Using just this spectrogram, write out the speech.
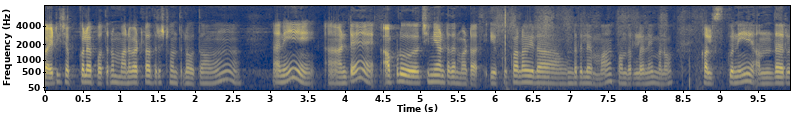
బయటికి చెప్పుకోలేకపోతున్నాం. మనం ఎట్లా అదృష్టవంతులు అవుతాము అని అంటే అప్పుడు చిన్ని అంటదనమాట ఎక్కువ కాలం ఇలా ఉండదులేమ్మా తొందరలోనే మనం కలుసుకొని అందరు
